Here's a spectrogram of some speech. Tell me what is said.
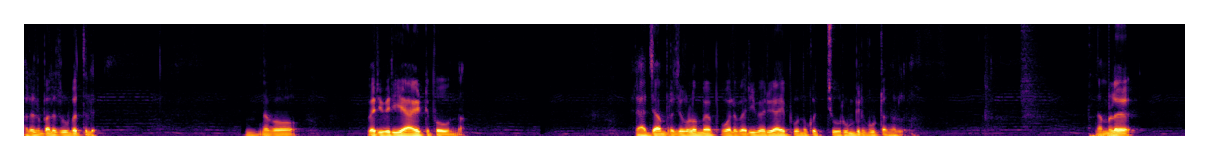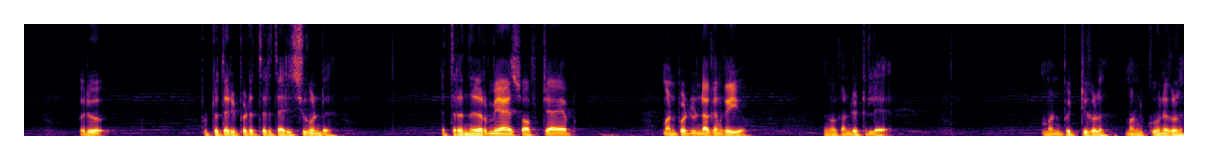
പലരും പല രൂപത്തിൽ അപ്പോൾ വരി വരിയായിട്ട് പോകുന്ന രാജാം പ്രജകളും പോലെ വരി വരിയായി പോകുന്ന കൊച്ചുറുമ്പിൻ കൂട്ടങ്ങൾ നമ്മൾ ഒരു പുട്ടുതരിപ്പെടുത്തൊരു തരിച്ചുകൊണ്ട് എത്ര നേർമയായ സോഫ്റ്റായ മൺപൊട്ടി ഉണ്ടാക്കാൻ കഴിയുമോ നിങ്ങൾ കണ്ടിട്ടില്ലേ? മൺപുറ്റുകൾ മൺകൂനകൾ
